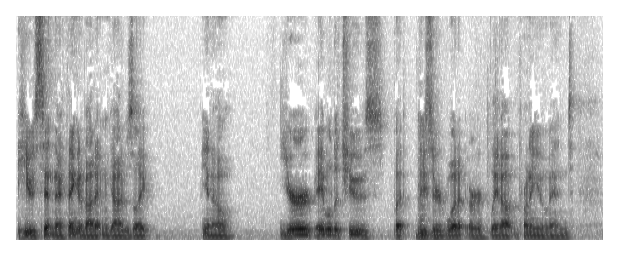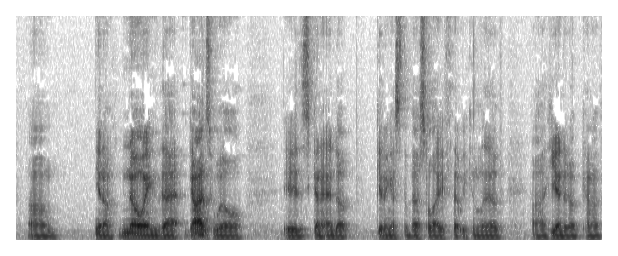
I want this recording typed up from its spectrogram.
he was sitting there thinking about it, and God was like, you know, you're able to choose, but these are what are laid out in front of you, and um, you know, knowing that God's will is going to end up giving us the best life that we can live. Uh, he ended up kind of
